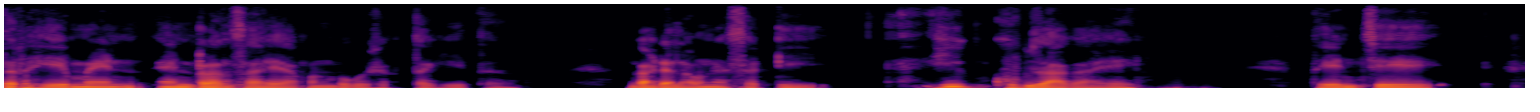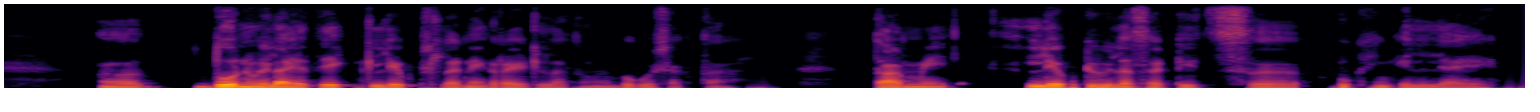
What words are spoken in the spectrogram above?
तर हे मेन एंट्रन्स आहे आपण बघू शकता की इथं गाड्या लावण्यासाठी ही खूप जागा आहे. तर यांचे दोन विला आहेत एक लेफ्टला आणि एक राईटला तुम्ही बघू शकता. तर आम्ही लेफ्ट विलासाठीच बुकिंग केलेली आहे.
